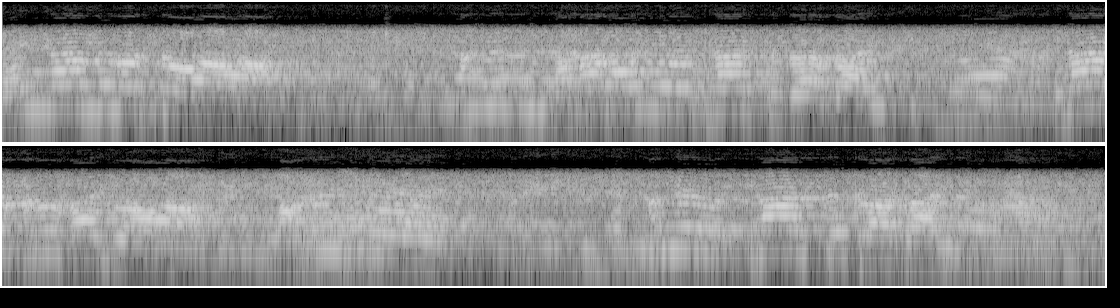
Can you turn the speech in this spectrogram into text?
沿岸の人は、すぐに高避難してください。避難する際は、歩いて、避難してください。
